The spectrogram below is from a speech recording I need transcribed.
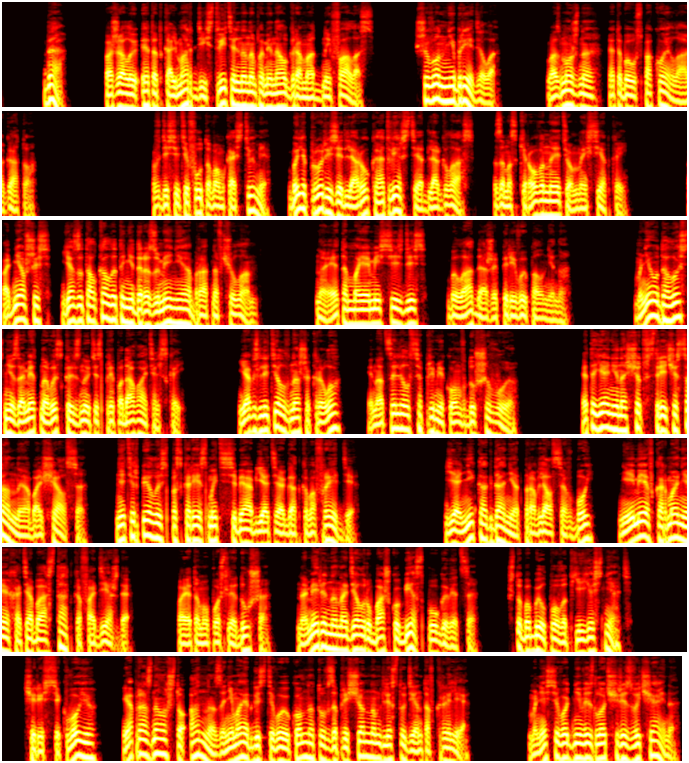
Да, пожалуй, этот кальмар действительно напоминал громадный фалос. Шивон не бредила. Возможно, это бы успокоило Агату. В десятифутовом костюме были прорези для рук и отверстия для глаз, замаскированные темной сеткой. Поднявшись, я затолкал это недоразумение обратно в чулан. На этом моя миссия здесь была даже перевыполнена. Мне удалось незаметно выскользнуть из преподавательской. Я взлетел в наше крыло и нацелился прямиком в душевую. Это я не насчет встречи с Анной обольщался. Не терпелось поскорее смыть с себя объятия гадкого Фредди. Я никогда не отправлялся в бой, не имея в кармане хотя бы остатков одежды. Поэтому после душа намеренно надел рубашку без пуговицы, чтобы был повод ее снять. Через секвою я прознал, что Анна занимает гостевую комнату в запрещенном для студентов крыле. Мне сегодня везло чрезвычайно.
